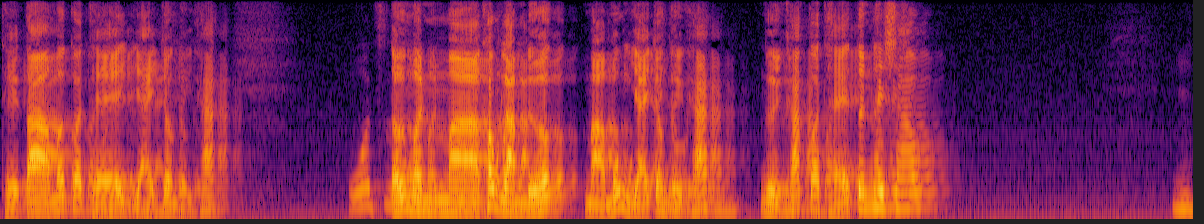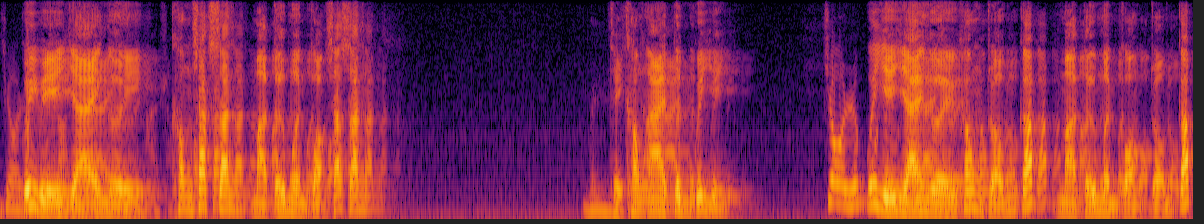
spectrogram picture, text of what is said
Thì ta mới có thể dạy cho người khác. Tự mình mà không làm được Mà muốn dạy cho người khác Người khác có thể tin hay sao? Quý vị dạy người không sát sanh Mà tự mình còn sát sanh Thì không ai tin quý vị Quý vị dạy người không trộm cắp mà tự mình còn trộm cắp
